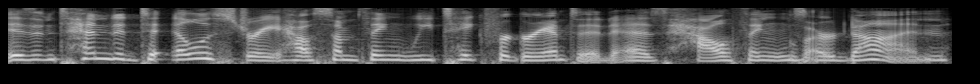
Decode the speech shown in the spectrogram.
is intended to illustrate how something we take for granted as how things are done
